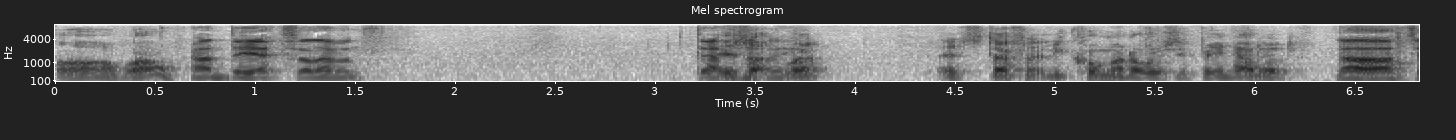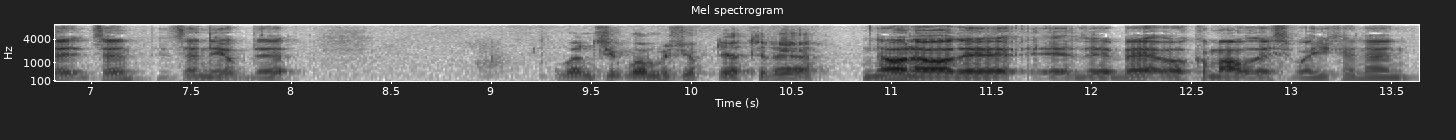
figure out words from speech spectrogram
Oh, wow. and DX11. Is Definitely. that when? It's definitely coming, or is it being added? No, it's in, it's in. It's in the update. When's it? When was your update today? No, no, the the beta will come out this week, and then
